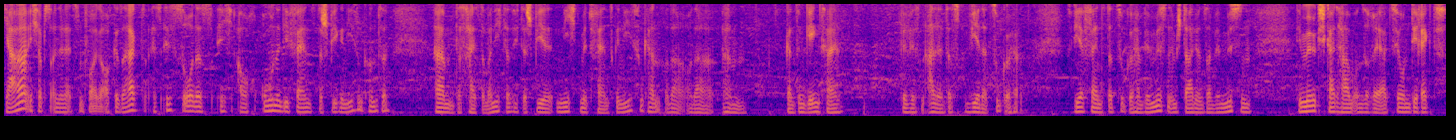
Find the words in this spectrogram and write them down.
ja, ich habe es in der letzten Folge auch gesagt, es ist so, dass ich auch ohne die Fans das Spiel genießen konnte. Ähm, das heißt aber nicht, dass ich das Spiel nicht mit Fans genießen kann oder, oder ähm, ganz im Gegenteil. Wir wissen alle, dass wir dazugehören. Dass wir Fans dazugehören. Wir müssen im Stadion sein. Wir müssen die Möglichkeit haben, unsere Reaktion direkt,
